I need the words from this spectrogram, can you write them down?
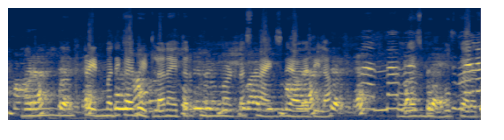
म्हणून मग ट्रेनमध्ये काही भेटलं नाही तर म्हणून म्हटलं स्नॅक्स घ्याव्या तिला. उगाच बुक बुक करत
